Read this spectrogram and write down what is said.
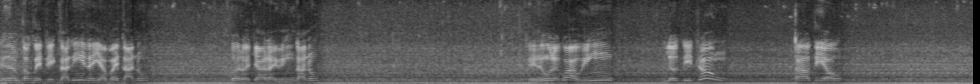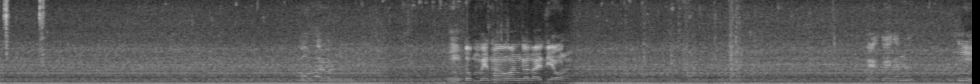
เนื้อต้องเด็ดเด็กตานี้แต่อย่าไปตานู้เพื่อเราจะได้วิ่งตานู้เดี๋ยวนู้เลยว่าวิ่งเลิกดีตรงก้าวเตียวโอ้ไล่รถอืมต้มเม็ดเอาวันก็ไล่เดียวนะแวกแวกกันเนอะอืม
